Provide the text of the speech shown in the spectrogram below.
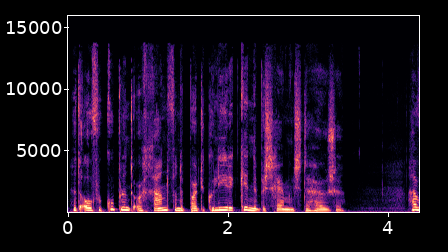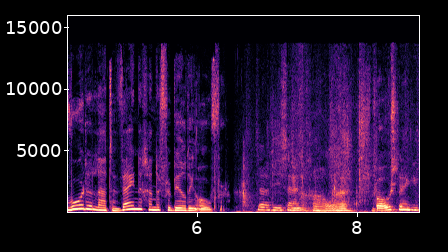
het overkoepelend orgaan... van de particuliere kinderbeschermingstehuizen. Haar woorden laten weinig aan de verbeelding over. Ja, die zijn nogal uh, boos, denk ik.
